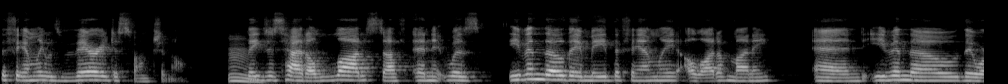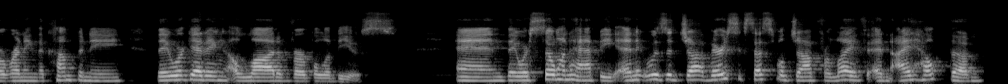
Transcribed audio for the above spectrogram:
The family was very dysfunctional. Mm, They just had a lot of stuff and it was even though they made the family a lot of money and even though they were running the company, they were getting a lot of verbal abuse. And they were so unhappy and it was a job very successful job for life and I helped them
